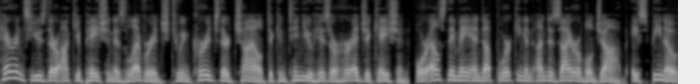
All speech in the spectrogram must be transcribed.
Parents use their occupation as leverage to encourage their child to continue his or her education, or else they may end up working an undesirable job Espino,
